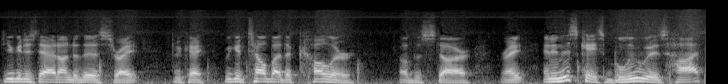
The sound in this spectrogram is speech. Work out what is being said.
you can just add on to this, right? Okay, we can tell by the color of the star, right? And in this case, blue is hot,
